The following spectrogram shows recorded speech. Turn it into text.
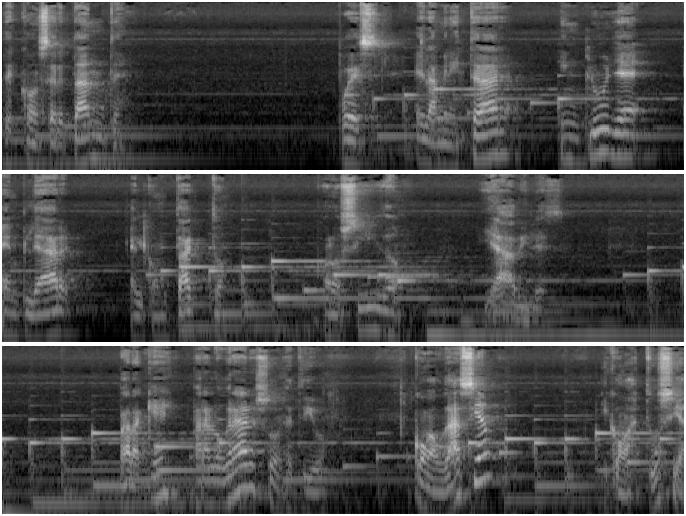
desconcertante pues el administrar incluye emplear el contacto conocido y hábiles. ¿Para qué? Para lograr su objetivo. Con audacia y con astucia.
